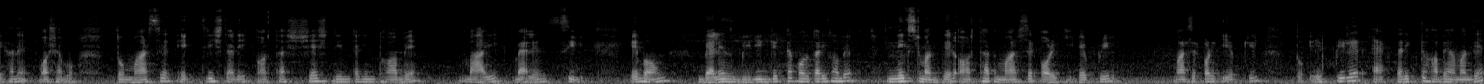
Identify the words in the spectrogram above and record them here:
এখানে বসাবো। তো মার্চের একত্রিশ তারিখ, অর্থাৎ শেষ দিনটা কিন্তু হবে বাই ব্যালেন্স সিডি। এবং ব্যালেন্স বিডির ডেটটা কত তারিখ হবে? নেক্সট মান্থের অর্থাৎ মার্চের পরে কি? এপ্রিল মার্চের পরে কি? এপ্রিল তো এপ্রিলের এক তারিখটা হবে আমাদের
